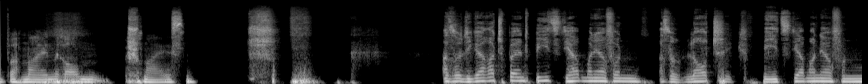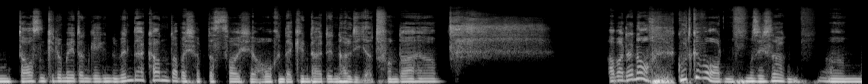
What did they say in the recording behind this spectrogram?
einfach mal in den Raum schmeißen. Also die GarageBand Beats, die hat man ja von, also Logic Beats, die hat man ja von 1000 Kilometern gegen den Wind erkannt, aber ich habe das Zeug ja auch in der Kindheit inhaliert, von daher. Aber dennoch, gut geworden, muss ich sagen. Ähm,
